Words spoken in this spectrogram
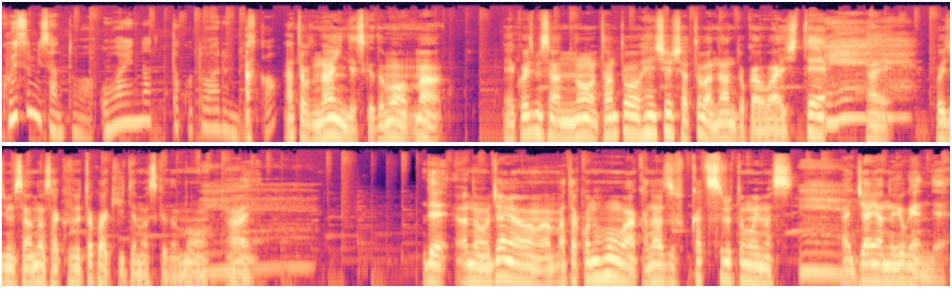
小泉さんとはお会いになったことはあるんですか？会ったことないんですけども、まあ、えー小泉さんの担当編集者とは何度かお会いして、えーはい、小泉さんの作風とかは聞いてますけども、はい。で、あの、ジャイアンはまたこの本は必ず復活すると思います。えーはい、ジャイアンの予言で。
